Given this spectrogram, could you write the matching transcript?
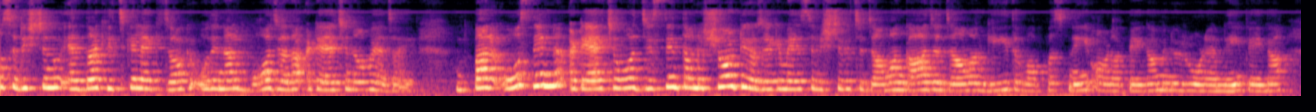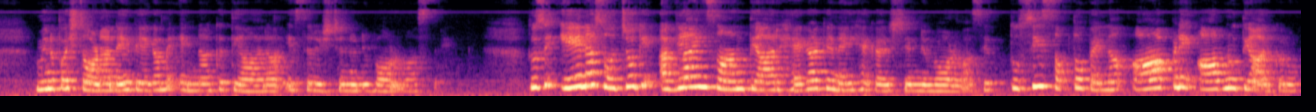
ਉਸ ਰਿਸ਼ਤੇ ਨੂੰ ਐਦਾਂ ਖਿੱਚ ਕੇ ਲੈ ਕੇ ਜਾਓ ਕਿ ਉਹਦੇ ਨਾਲ ਬਹੁਤ ਜ਼ਿਆਦਾ ਅਟੈਚ ਨਾ ਹੋਇਆ ਜਾਏ। ਪਰ ਉਸ ਦਿਨ ਅਟੈਚ ਹੋ, ਜਿਸ ਦਿਨ ਤੁਹਾਨੂੰ ਸ਼ੋਰਟੀ ਹੋ ਜਾਏ ਕਿ ਮੈਂ ਇਸ ਰਿਸ਼ਤੇ ਵਿੱਚ ਜਾਵਾਂਗਾ ਜਾਂ ਜਾਵਾਂਗੀ ਤਾਂ ਵਾਪਸ ਨਹੀਂ ਆਉਣਾ ਪਏਗਾ, ਮੈਨੂੰ ਰੋਣਾ ਨਹੀਂ ਪਏਗਾ, ਮੈਨੂੰ ਪਛਤਾਉਣਾ ਨਹੀਂ ਪਏਗਾ, ਮੈਂ ਇੰਨਾ ਕੁ ਤਿਆਰ ਆ ਇਸ ਰਿਸ਼ਤੇ ਨੂੰ ਨਿਭਾਉਣ ਵਾਸਤੇ। ਤੁਸੀਂ ਇਹ ਨਾ ਸੋਚੋ ਕਿ ਅਗਲਾ ਇਨਸਾਨ ਤਿਆਰ ਹੈਗਾ ਕਿ ਨਹੀਂ ਹੈਗਾ ਰਿਸ਼ਤੇ ਨਿਭਾਉਣ ਵਾਸਤੇ। ਤੁਸੀਂ ਸਭ ਤੋਂ ਪਹਿਲਾਂ ਆਪਣੇ ਆਪ ਨੂੰ ਤਿਆਰ ਕਰੋ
